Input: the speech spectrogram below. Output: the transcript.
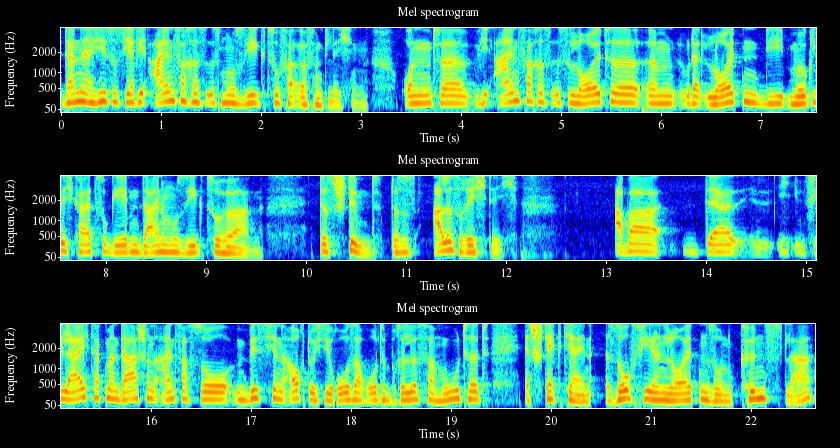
dann hieß es ja, wie einfach es ist, Musik zu veröffentlichen. Und äh, wie einfach es ist, Leute ähm, oder Leuten die Möglichkeit zu geben, deine Musik zu hören. Das stimmt. Das ist alles richtig. Aber der, vielleicht hat man da schon einfach so ein bisschen auch durch die rosarote Brille vermutet, es steckt ja in so vielen Leuten so ein Künstler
